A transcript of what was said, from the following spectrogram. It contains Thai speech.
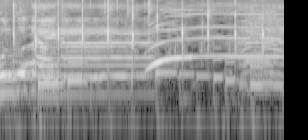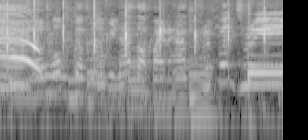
คุณครูตายครับ่าพบกับศิลปินท่าต่อไปนะครับ Triple Tree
